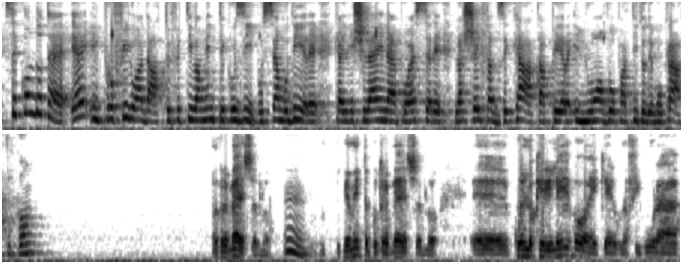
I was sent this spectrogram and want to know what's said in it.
Secondo te è il profilo adatto effettivamente così? Possiamo dire che Elish Lane può essere la scelta azzeccata per il nuovo partito democratico? Potrebbe esserlo, mm. ovviamente potrebbe esserlo. Eh, quello che rilevo è che è una figura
